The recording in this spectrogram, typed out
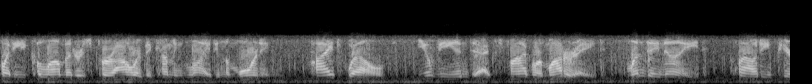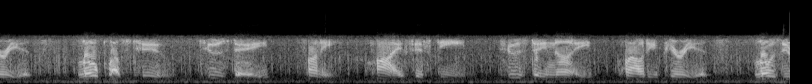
20 kilometers per hour becoming light in the morning. High 12. UV index 5 or moderate. Monday night, cloudy periods. Low plus 2. Tuesday, sunny. High 15. Tuesday night, cloudy periods. Low 0.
